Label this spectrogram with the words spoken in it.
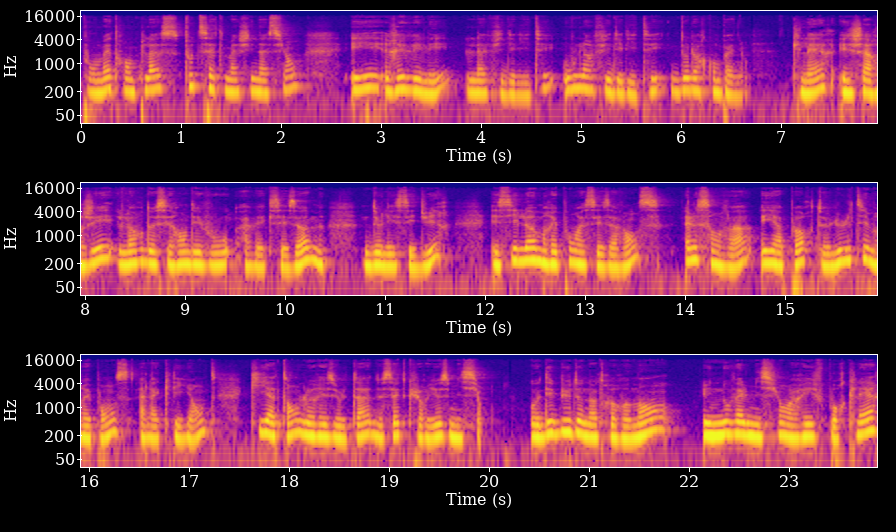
pour mettre en place toute cette machination et révéler la fidélité ou l'infidélité de leur compagnon. Claire est chargée, lors de ses rendez-vous avec ces hommes, de les séduire, et si l'homme répond à ses avances, elle s'en va et apporte l'ultime réponse à la cliente qui attend le résultat de cette curieuse mission. Au début de notre roman, une nouvelle mission arrive pour Claire,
